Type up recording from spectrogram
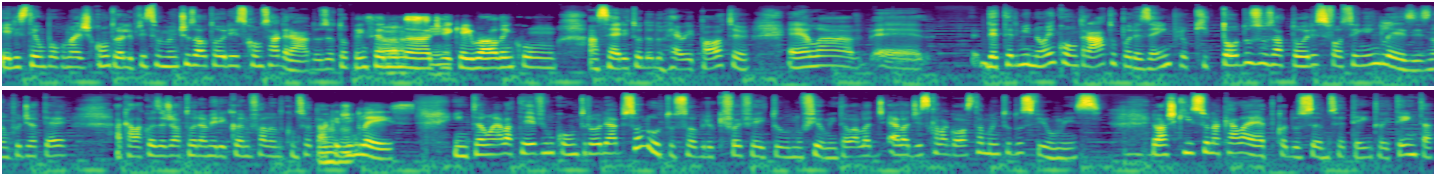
eles têm um pouco mais de controle, principalmente os autores consagrados. Eu tô pensando Ah, na sim. J.K. Rowling com a série toda do Harry Potter. Ela é, determinou em contrato, por exemplo, que todos os atores fossem ingleses. Não podia ter aquela coisa de ator americano falando com sotaque Uhum. de inglês. Então ela teve um controle absoluto sobre o que foi feito no filme. Então ela, ela diz que ela gosta muito dos filmes. Eu acho que isso naquela época dos anos 70, 80,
